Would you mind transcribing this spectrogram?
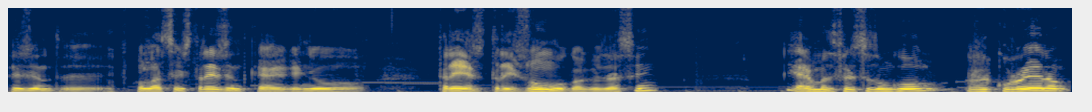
que a gente eh, ficou lá 6-3, a gente cá ganhou 3-3-1 ou qualquer coisa assim. Era uma diferença de um golo, recorreram,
